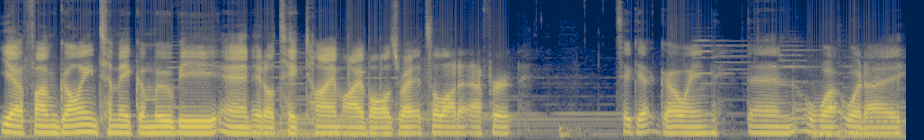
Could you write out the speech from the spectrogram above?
Yeah, if I'm going to make a movie and it'll take time, eyeballs, right? It's a lot of effort to get going, then what would I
